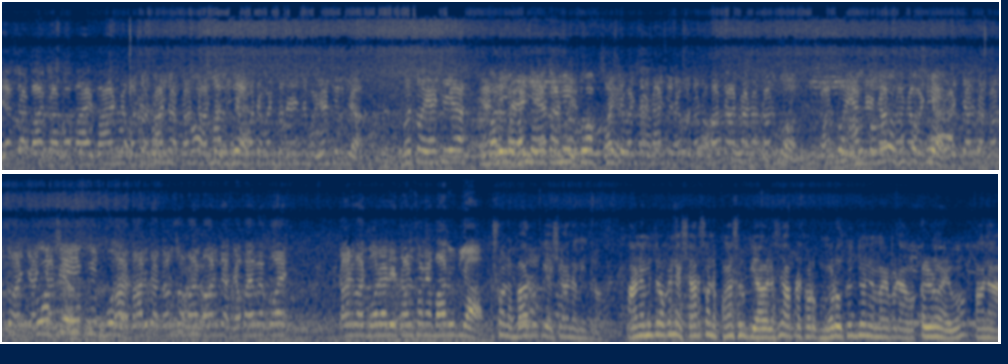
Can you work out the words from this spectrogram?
એકસો બાર ચારસો પાંચ બાર રૂપિયા બસો સાઠ સડસઠ અડસઠ રૂપિયા પંચોતેર એંસી એંસી રૂપિયા બસો એંસી ત્રણસો ત્રણસો ત્રણસો બાર બાર રૂપિયા ત્રણસો બાર બાર રૂપિયા હવે કોઈ મોરારી ત્રણસો ને બાર રૂપિયા. ને બાર રૂપિયા છે આના મિત્રો. આના મિત્રો કેટલા? ચારસો ને પાંચ રૂપિયા આવેલા છે. આપણે થોડુંક મોડું થઈ ગયું ને અમારે પડે વકલ નો આવ્યો. આના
